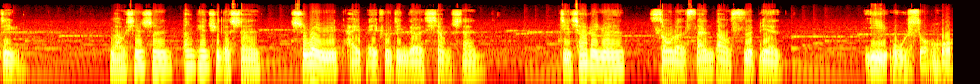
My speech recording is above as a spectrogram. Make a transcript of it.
径。老先生当天去的山是位于台北附近的象山，警消人员搜了三到四遍，一无所获。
